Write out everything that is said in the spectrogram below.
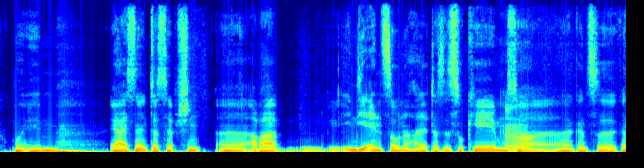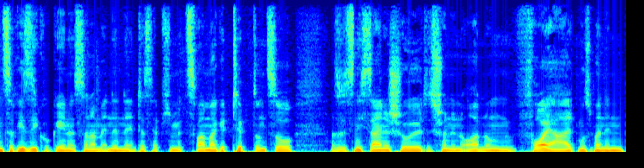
guck mal eben. Ja, ist eine Interception, äh, aber in die Endzone halt, das ist okay, muss ja, ja äh, ganze, ganze Risiko gehen, ist dann am Ende eine Interception mit zweimal getippt und so, also ist nicht seine Schuld, ist schon in Ordnung. Vorher halt muss man den,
